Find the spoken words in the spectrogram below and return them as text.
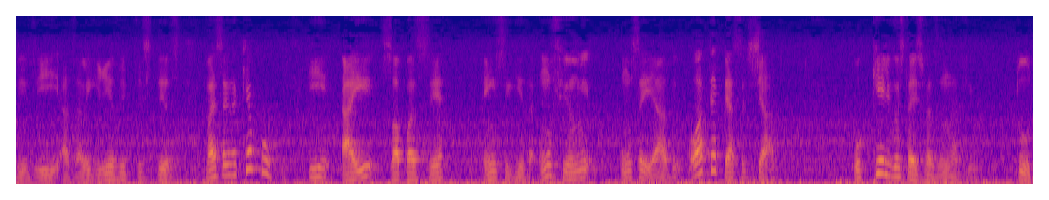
vivi, as alegrias e tristezas. Vai sair daqui a pouco. E aí só pode ser em seguida um filme, um seriado ou até peça de teatro. O que ele gostaria de fazer no navio? Tudo.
